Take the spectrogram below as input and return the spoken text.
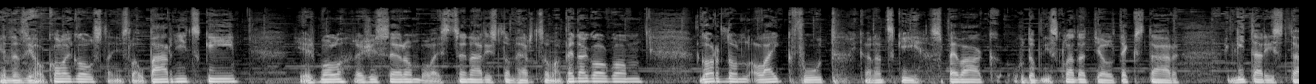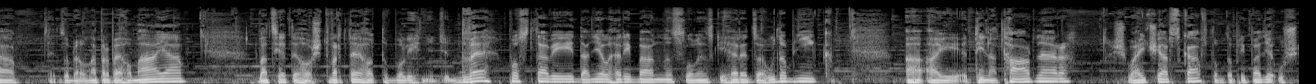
jeden z jeho kolegov, Stanislav Párnický, tiež bol režisérom, bol aj scenáristom, hercom a pedagógom. Gordon Lightfoot, kanadský spevák, hudobný skladateľ, textár, gitarista, ten zobral na 1. mája 24. to boli hneď dve postavy Daniel Heriban, slovenský herec a hudobník a aj Tina Turner švajčiarska, v tomto prípade už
